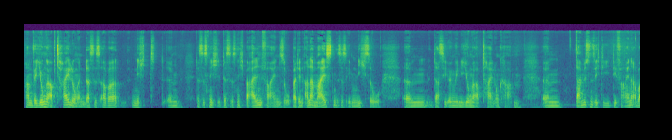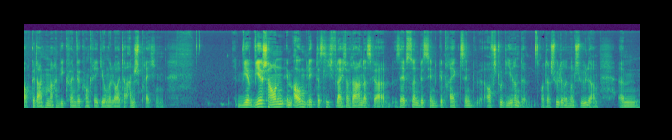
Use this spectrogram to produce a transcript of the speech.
haben wir junge Abteilungen. Das ist aber nicht, ähm, das ist nicht, das ist nicht bei allen Vereinen so. Bei den allermeisten ist es eben nicht so, ähm, dass sie irgendwie eine junge Abteilung haben. Da müssen sich die, die Vereine aber auch Gedanken machen, wie können wir konkret junge Leute ansprechen wir, wir schauen im Augenblick, das liegt vielleicht auch daran, dass wir selbst so ein bisschen geprägt sind auf Studierende oder Schülerinnen und Schüler. Ähm,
